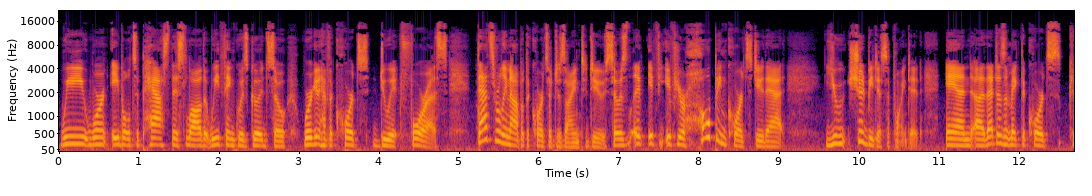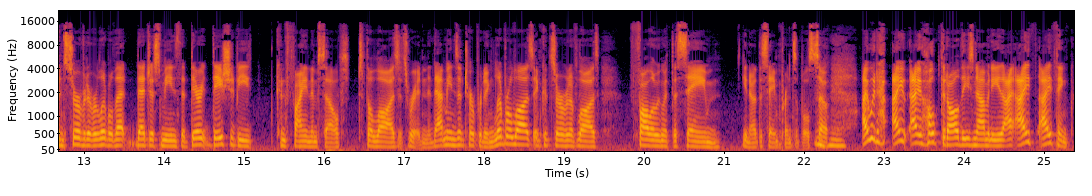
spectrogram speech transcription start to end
we weren't able to pass this law that we think was good, so we're going to have the courts do it for us. That's really not what the courts are designed to do. So if if you're hoping courts do that you should be disappointed. And uh, that doesn't make the courts conservative or liberal. That that just means that they they should be confining themselves to the law as it's written. And that means interpreting liberal laws and conservative laws, following with the same you know the same principles. So mm-hmm. I would I, I hope that all these nominees I, I I think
